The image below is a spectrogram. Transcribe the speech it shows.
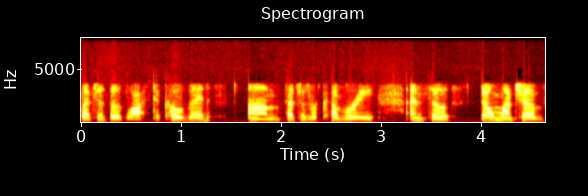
such as those lost to COVID, um, such as recovery. And so, so much of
